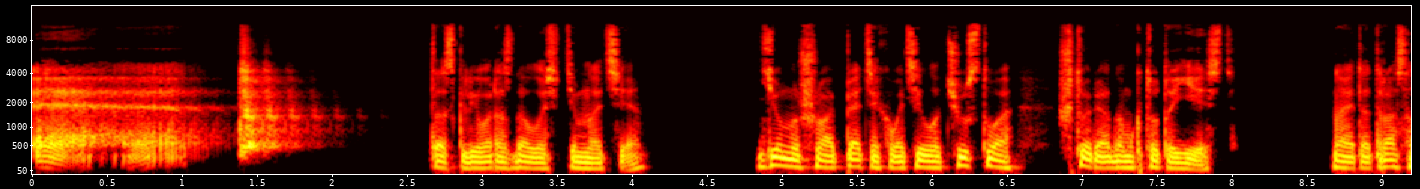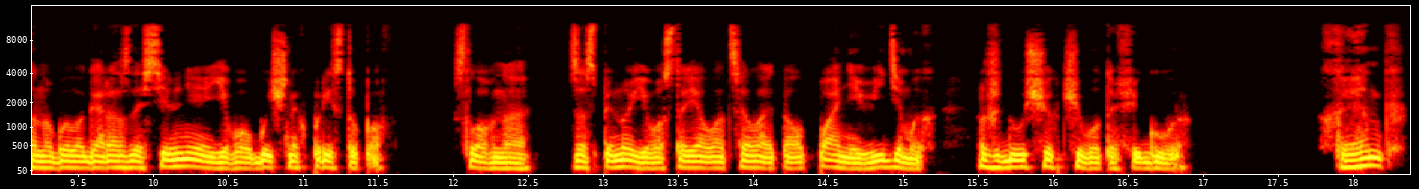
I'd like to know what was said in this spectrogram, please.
э тоскливо раздалось в темноте. Юношу опять охватило чувство, что рядом кто-то есть. На этот раз оно было гораздо сильнее его обычных приступов, словно за спиной его стояла целая толпа невидимых, ждущих чего-то фигур. «Хэнк?»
